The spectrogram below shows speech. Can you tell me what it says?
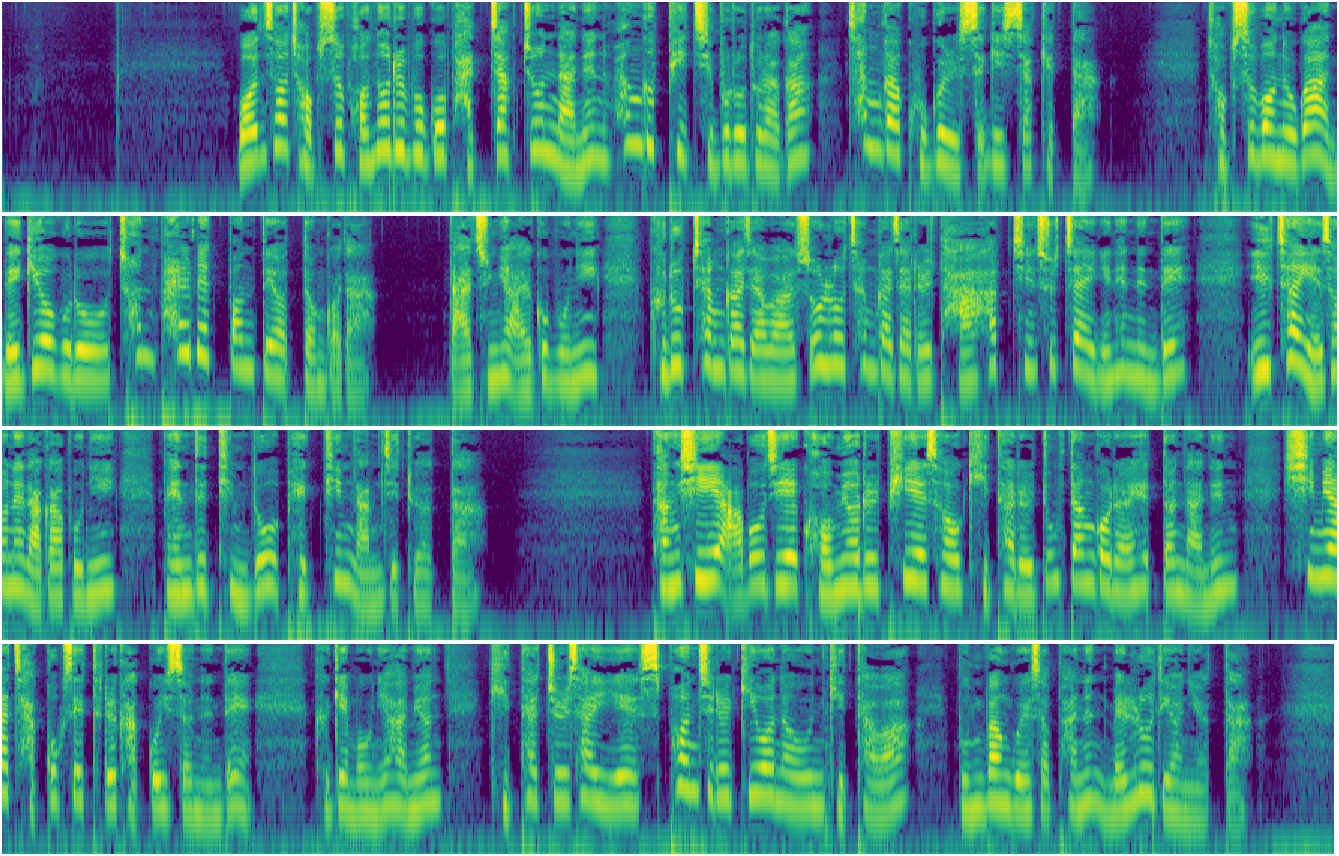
원서 접수 번호를 보고 바짝 쫀 나는 황급히 집으로 돌아가 참가 곡을 쓰기 시작했다. 접수 번호가 내 기억으로 1800번대였던 거다. 나중에 알고 보니 그룹 참가자와 솔로 참가자를 다 합친 숫자이긴 했는데 1차 예선에 나가보니 밴드팀도 100팀 남짓되었다. 당시 아버지의 검열을 피해서 기타를 뚱땅거려야 했던 나는 심야 작곡 세트를 갖고 있었는데 그게 뭐냐 하면 기타줄 사이에 스펀지를 끼워 넣은 기타와 문방구에서 파는 멜로디언이었다.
